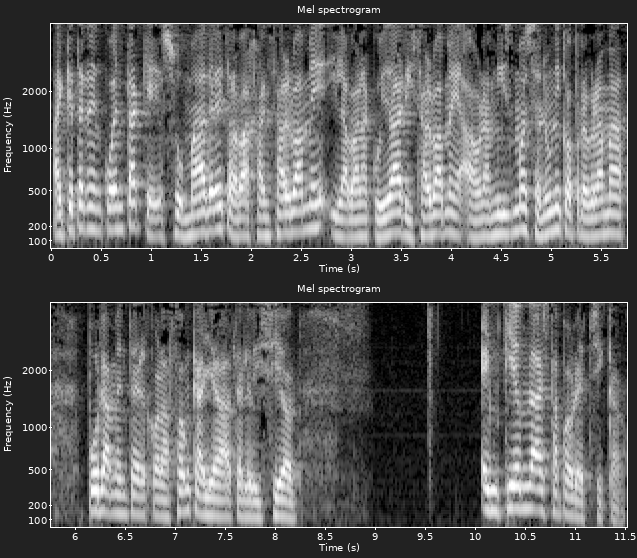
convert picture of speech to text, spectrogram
Hay que tener en cuenta que su madre trabaja en Sálvame y la van a cuidar y Sálvame ahora mismo es el único programa puramente del corazón que hay en la televisión. Entiendo a esta pobre chica.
